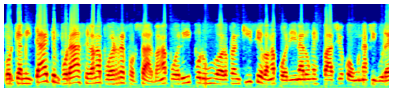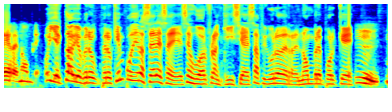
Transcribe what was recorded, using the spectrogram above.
porque a mitad de temporada se van a poder reforzar, van a poder ir por un jugador franquicia y van a poder llenar un espacio con una figura de renombre. Oye, Octavio, pero, pero ¿quién pudiera ser ese, ese jugador franquicia, esa figura de renombre? Porque mm.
